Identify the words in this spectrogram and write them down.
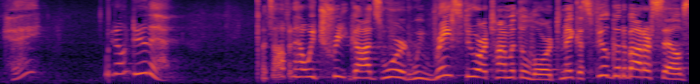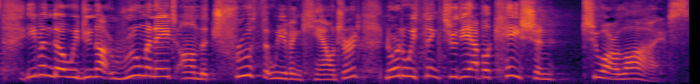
Okay? We don't do that. That's often how we treat God's Word. We race through our time with the Lord to make us feel good about ourselves, even though we do not ruminate on the truth that we have encountered, nor do we think through the application to our lives.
